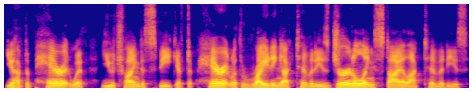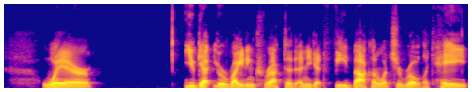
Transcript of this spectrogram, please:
You have to pair it with you trying to speak. You have to pair it with writing activities, journaling style activities where you get your writing corrected and you get feedback on what you wrote. Like, hey,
